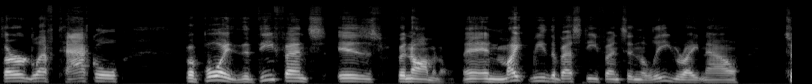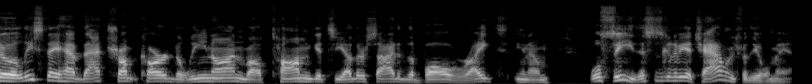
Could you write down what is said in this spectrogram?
third left tackle. But boy, the defense is phenomenal and might be the best defense in the league right now. So at least they have that trump card to lean on while Tom gets the other side of the ball right. You know, we'll see. This is going to be a challenge for the old man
